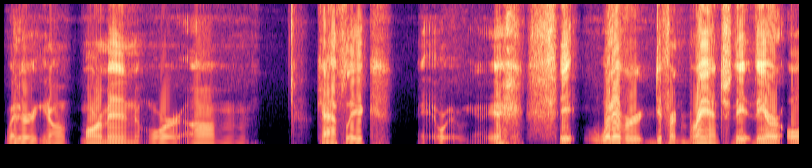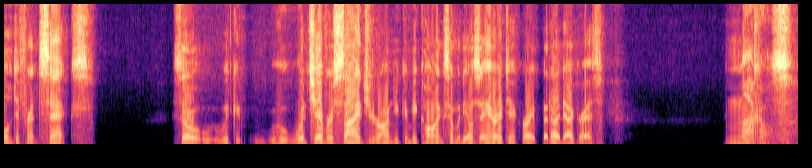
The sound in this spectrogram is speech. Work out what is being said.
whether you know Mormon or um, Catholic or eh, it, whatever different branch, they they are all different sects. So we could, whichever side you're on, you could be calling somebody else a heretic, right? But I digress. Muggles.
